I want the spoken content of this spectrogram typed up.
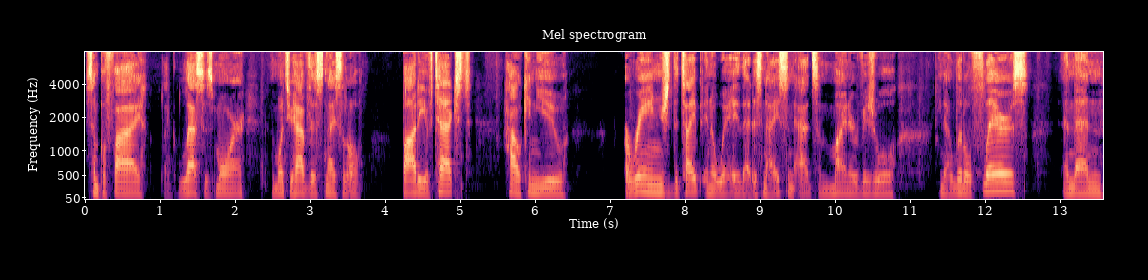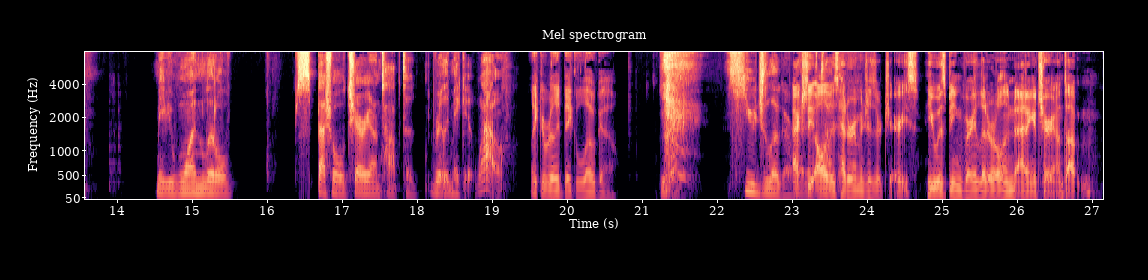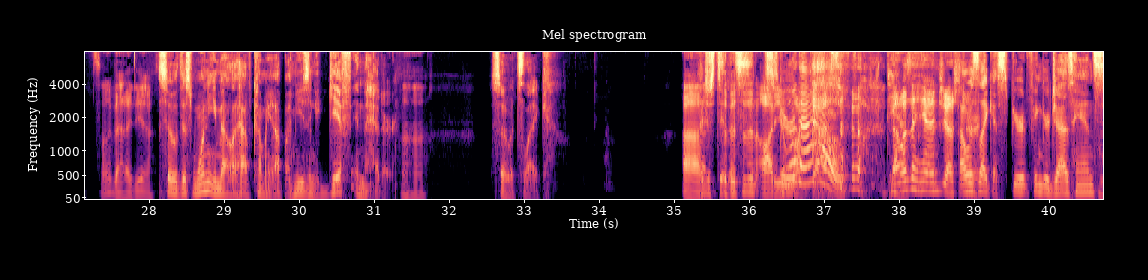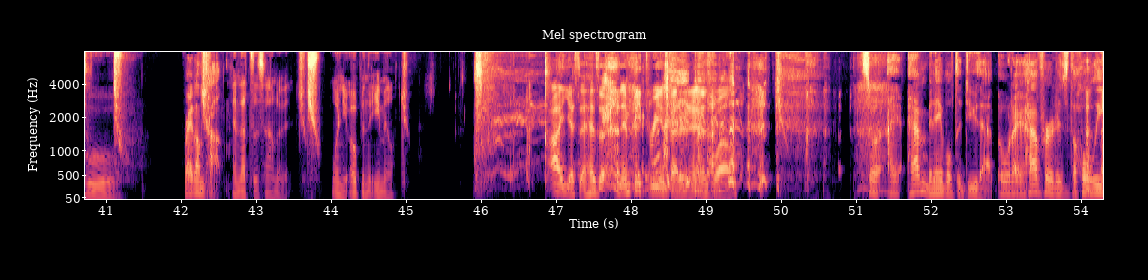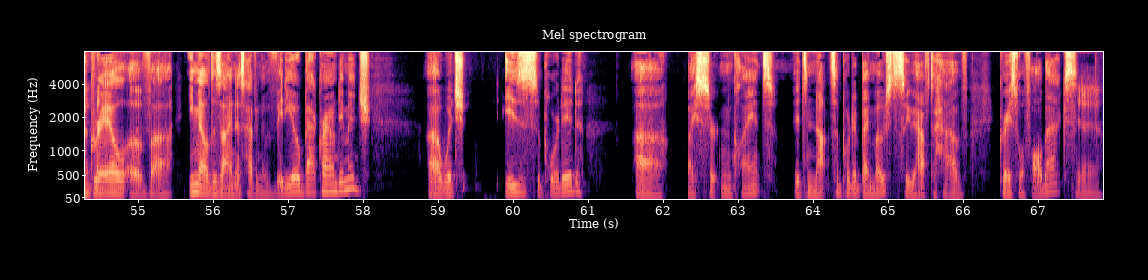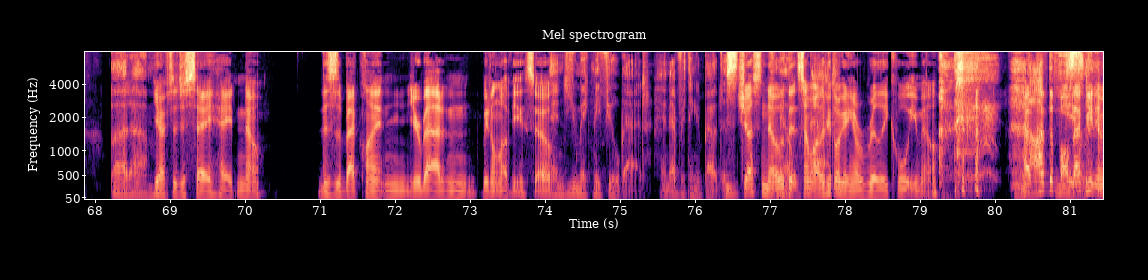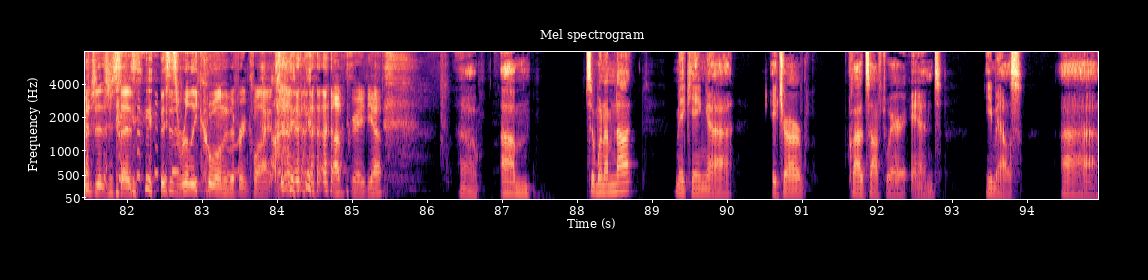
simplify. Like less is more. And once you have this nice little body of text, how can you arrange the type in a way that is nice and add some minor visual, you know, little flares, and then maybe one little special cherry on top to really make it wow, Like a really big logo. Yeah. huge logo. right Actually, at the all of his header images are cherries. He was being very literal and adding a cherry on top. It's not a bad idea. So this one email I have coming up, I'm using a GIF in the header. Uh huh. So it's like Uh, I just did. so this a is an audio spirit- podcast. that was a hand gesture. that was like a spirit finger jazz hands Ooh. right on top. And that's the sound of it. When you open the email. Ah, yes, it has a, an MP3 embedded in it as well. So I haven't been able to do that, but what I have heard is the holy grail of uh, email design is having a video background image, uh, which is supported uh, by certain clients. It's not supported by most, so you have to have graceful fallbacks. Yeah. yeah. But um, You have to just say, hey, no, this is a bad client and you're bad and we don't love you. So and you make me feel bad, and everything about this. just know that that is some other people are getting a really cool email. have, have the Not fallback you. be an image that just says, this is really cool in a different client. Upgrade, yeah. Oh. Um, so when I'm not making uh, HR cloud software and emails, uh,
